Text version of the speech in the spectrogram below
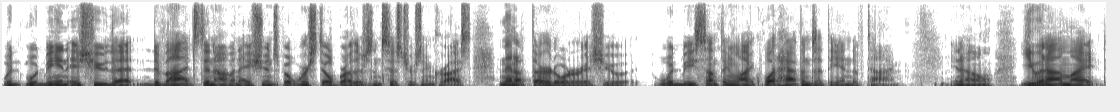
would, would be an issue that divides denominations, but we're still brothers and sisters in Christ. And then a third order issue would be something like what happens at the end of time. You know, you and I might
